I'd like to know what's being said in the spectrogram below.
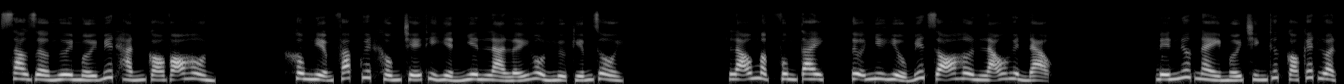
Sao giờ ngươi mới biết hắn có võ hồn? Không niệm pháp quyết khống chế thì hiển nhiên là lấy hồn ngự kiếm rồi. Lão mập vung tay, tựa như hiểu biết rõ hơn lão huyền đạo. Đến nước này mới chính thức có kết luận.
